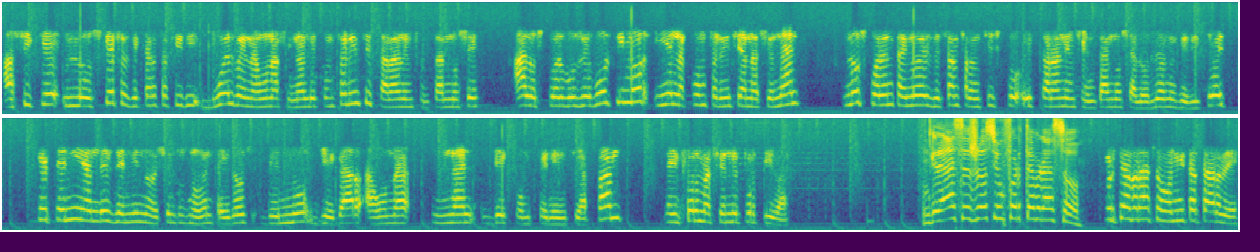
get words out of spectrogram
Así que los jefes de Kansas City vuelven a una final de conferencia, estarán enfrentándose a los Cuervos de Baltimore y en la conferencia nacional los 49 de San Francisco estarán enfrentándose a los Leones de Detroit que tenían desde 1992 de no llegar a una final de conferencia. PAN, la información deportiva. Gracias, Rosy. Un fuerte abrazo. Fuerte abrazo. Bonita tarde.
